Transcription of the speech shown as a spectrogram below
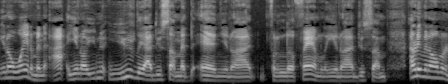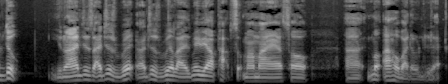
you know, wait a minute. I, you know, you, usually I do something at the end. You know, I for the little family. You know, I do something. I don't even know what I'm gonna do. You know, I just, I just, re- I just realized maybe I'll pop something on my asshole. Uh, no, I hope I don't do that.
